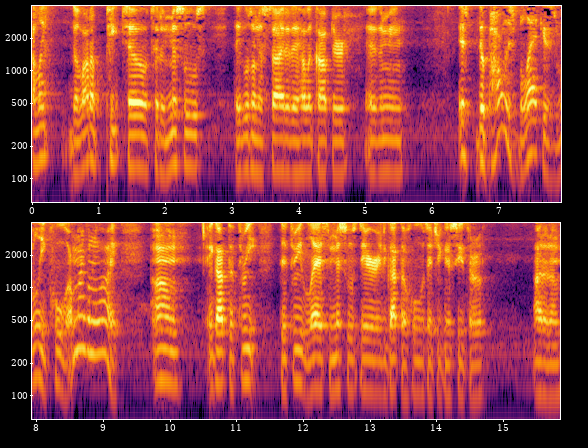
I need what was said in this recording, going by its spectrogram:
I like a lot of pigtail to the missiles that goes on the side of the helicopter. I mean, it's the polished black is really cool. I'm not gonna lie. Um, it got the three the three last missiles there, it got the holes that you can see through out of them.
